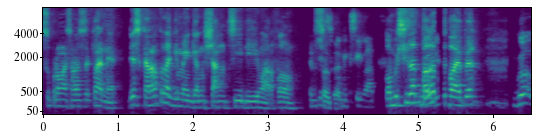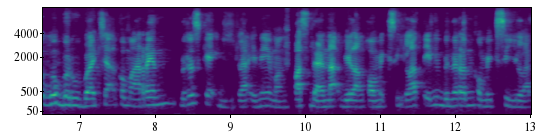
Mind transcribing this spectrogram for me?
Superman the Clan ya. Dia sekarang tuh lagi megang Shang-Chi di Marvel. It's so Yes, good. komik silat Komik silat banget vibe-nya. Gue gue baru baca kemarin terus kayak gila ini emang pas Dana bilang komik silat ini beneran komik silat.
